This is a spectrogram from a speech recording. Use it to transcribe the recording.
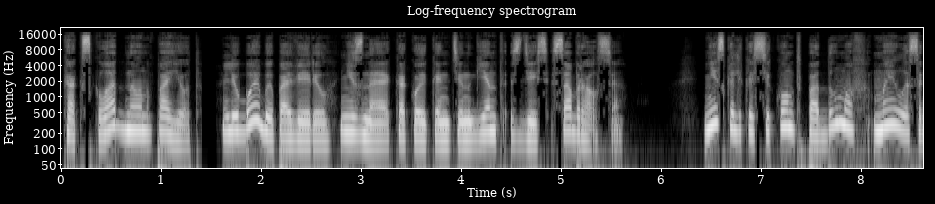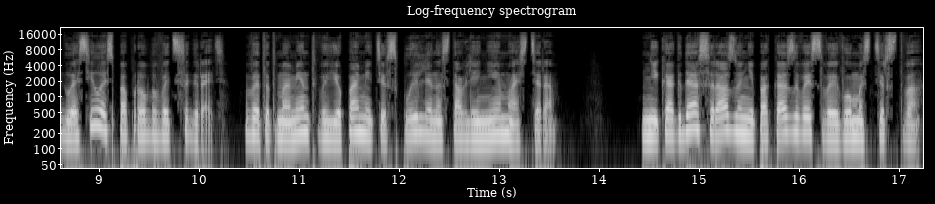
Как складно он поет. Любой бы поверил, не зная, какой контингент здесь собрался. Несколько секунд подумав, Мейла согласилась попробовать сыграть. В этот момент в ее памяти всплыли наставления мастера. «Никогда сразу не показывай своего мастерства.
